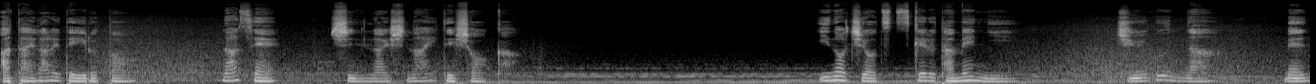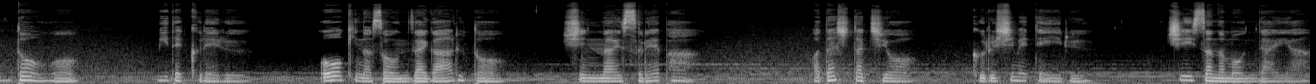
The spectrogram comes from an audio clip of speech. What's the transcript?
与えられているとなぜ信頼しないでしょうか？命を続けるために十分な面倒を見てくれる大きな存在があると信頼すれば私たちを苦しめている小さな問題や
